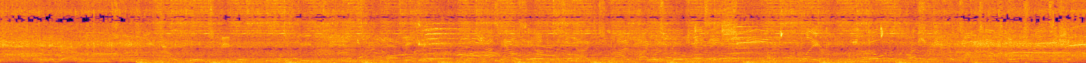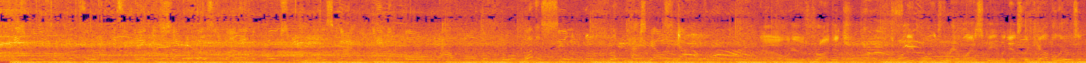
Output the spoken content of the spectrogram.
And a guy who routinely outworks people. Can't feed off Pascal Siakam is a guy described by his coach as a speed player. We know the pressure he puts on teams in transition. He's willing to put forth physically and sacrifice his body in the post. This guy will leave it all out on the floor. What a ceiling for Pascal Siakam. Now here's Dragic. 20 points for him last game against the Cavaliers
